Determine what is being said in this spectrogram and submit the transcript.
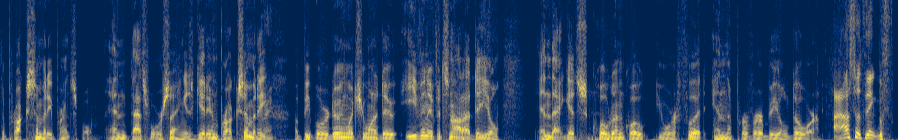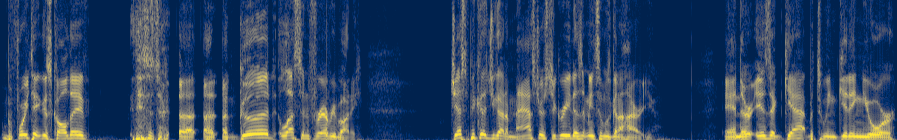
The proximity principle, and that's what we're saying: is get in proximity Right. of people who are doing what you want to do, even if it's not ideal, and that gets quote unquote your foot in the proverbial door. I also think bef- before you take this call, Dave, this is a, a, a good lesson for everybody. Just because you got a master's degree doesn't mean someone's going to hire you. And there is a gap between getting your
